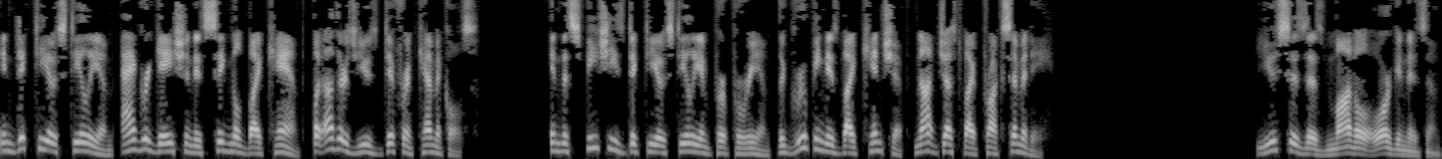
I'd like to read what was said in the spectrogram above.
In Dictyostelium, aggregation is signaled by CAMP, but others use different chemicals. In the species Dictyostelium purpureum, the grouping is by kinship, not just by proximity. Uses as model organism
